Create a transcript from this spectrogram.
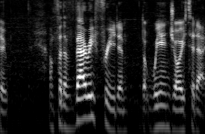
II, and for the very freedom that we enjoy today.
